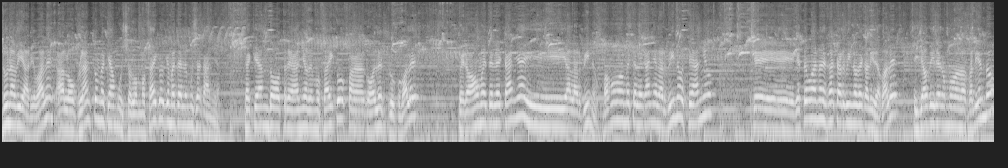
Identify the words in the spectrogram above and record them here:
de un aviario, ¿vale? A los blancos me quedan mucho, los mosaicos hay que meterle mucha caña. Me quedan dos o tres años de mosaico para cogerle el truco, ¿vale? Pero vamos a meterle caña y al arbino. Vamos a meterle caña al arbino este año que, tengo ganas de sacar vino de calidad, ¿vale? Y ya os diré cómo va saliendo.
